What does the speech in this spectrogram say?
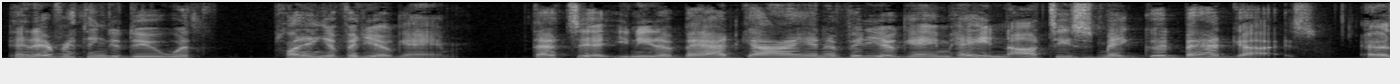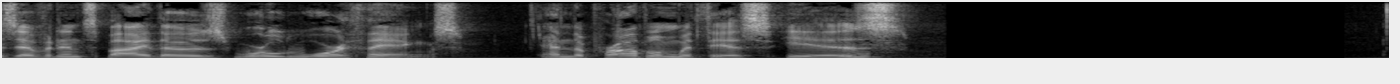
and everything to do with playing a video game. That's it. You need a bad guy in a video game. Hey, Nazis make good bad guys as evidenced by those World War things. And the problem with this is.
